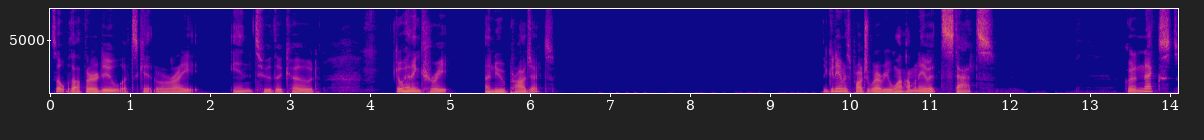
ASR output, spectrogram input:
So without further ado, let's get right into the code. Go ahead and create a new project. You can name this project whatever you want. I'm going to name it stats. Go to next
